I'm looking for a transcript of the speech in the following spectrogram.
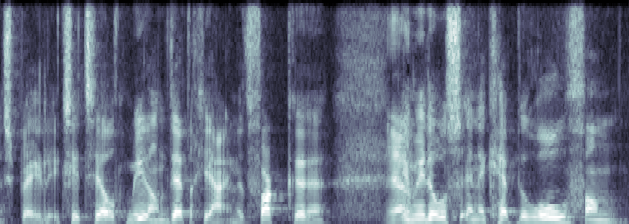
spelen. Ik zit zelf meer dan 30 jaar in het vak ja. inmiddels en ik heb de rol van,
